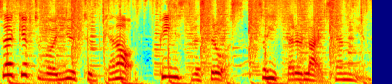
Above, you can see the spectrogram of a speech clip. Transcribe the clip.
Sök efter vår Youtube-kanal Pingst Västerås så hittar du livesändningen.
